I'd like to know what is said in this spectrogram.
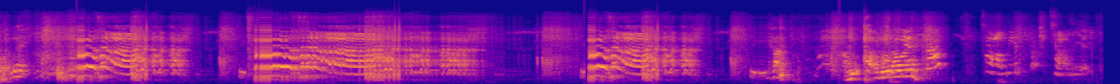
মনে। আমি খাব না মানে আমি একটা আমি একটা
